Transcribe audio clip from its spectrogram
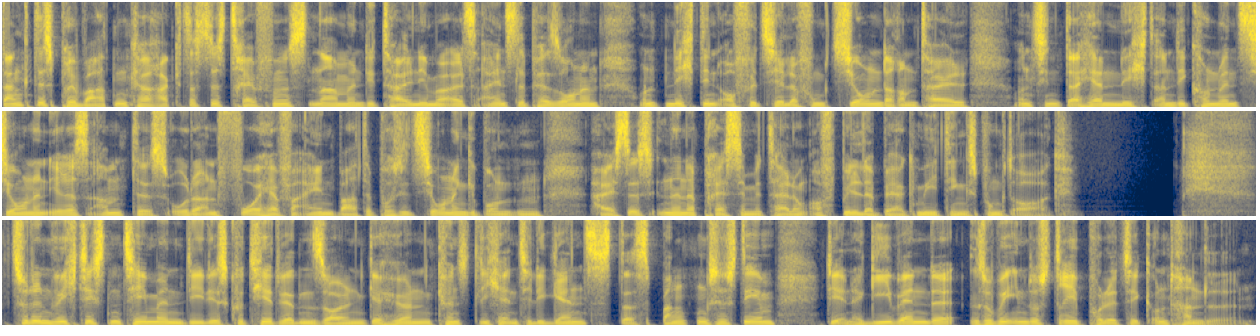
dank des privaten Charakters des Treffens nahmen die Teilnehmer als Einzelpersonen und nicht in offizieller Funktion daran teil und sind daher nicht an die Konventionen ihres Amtes oder an vorher vereinbarte Positionen gebunden, heißt es in einer Pressemitteilung auf bilderbergmeetings.org. Zu den wichtigsten Themen, die diskutiert werden sollen, gehören künstliche Intelligenz, das Bankensystem, die Energiewende sowie Industriepolitik und Handel.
